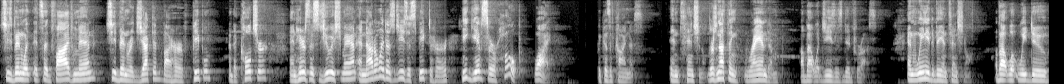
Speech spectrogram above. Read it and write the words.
she's been with, it said, five men. She had been rejected by her people and the culture and here's this Jewish man, and not only does Jesus speak to her, he gives her hope. Why? Because of kindness. Intentional. There's nothing random about what Jesus did for us. And we need to be intentional about what we do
